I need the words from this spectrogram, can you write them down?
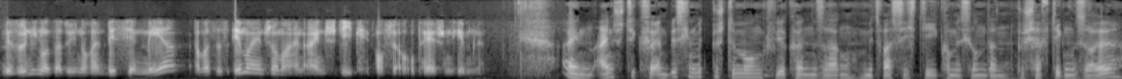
Wir wünschen uns natürlich noch ein bisschen mehr, aber es ist immerhin schon mal ein Einstieg auf der europäischen Ebene. Ein Einstieg für ein bisschen Mitbestimmung. Wir können sagen, mit was sich die Kommission dann beschäftigen soll,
